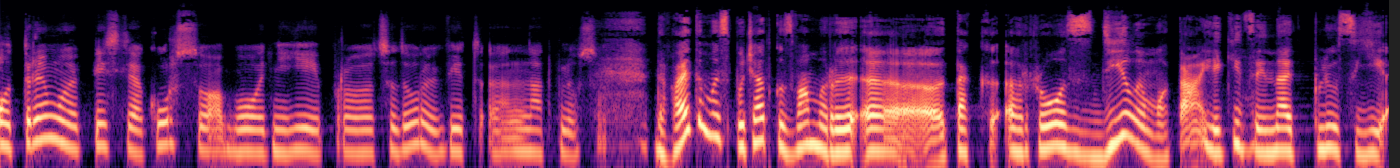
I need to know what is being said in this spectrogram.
отримую після курсу або однієї процедури від е, надплюсу? Давайте ми спочатку з вами е, так розділимо, та, який цей навіть плюс є.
